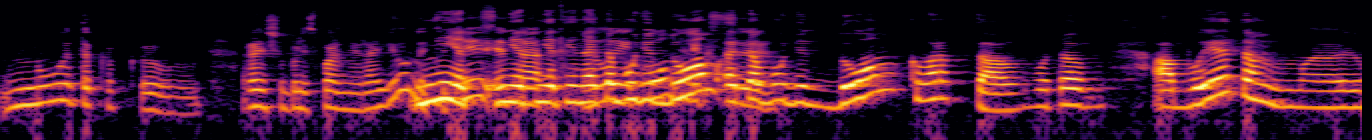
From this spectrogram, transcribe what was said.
Ну, это как э, раньше были спальные районы. Нет, теперь нет, это нет, Нина, это будет комплексы. дом, это будет дом, квартал. Вот об, об этом э,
